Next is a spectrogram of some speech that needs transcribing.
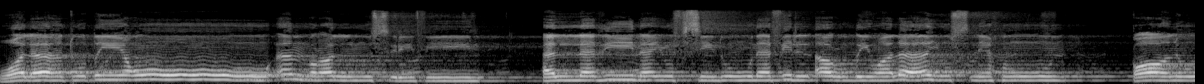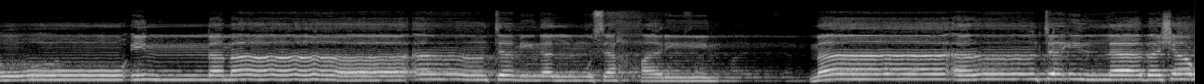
ولا تطيعوا أمر المسرفين الذين يفسدون في الأرض ولا يصلحون قالوا إنما أنت من المسحرين ما أنت إلا بشر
